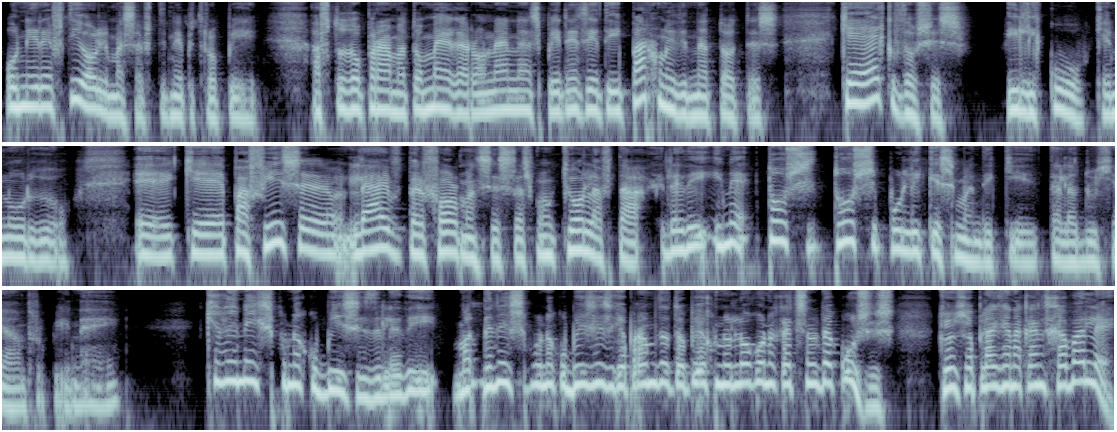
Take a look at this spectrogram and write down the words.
ονειρευτεί όλοι μας αυτή την επιτροπή. Αυτό το πράγμα, το μέγαρο, να είναι ένας πυρήνας, γιατί υπάρχουν οι δυνατότητες και έκδοσης υλικού καινούριου ε, και επαφής σε live performances ας πούμε και όλα αυτά. Δηλαδή είναι τόσοι, τόσοι πολύ και σημαντικοί ταλαντούχοι άνθρωποι οι νέοι και δεν έχεις που να κουμπίσεις. Δηλαδή, μα δεν έχεις που να κουμπίσεις για πράγματα τα οποία έχουν λόγο να κάτσεις να τα ακούσεις. Και όχι απλά για να κάνεις χαβαλέ.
